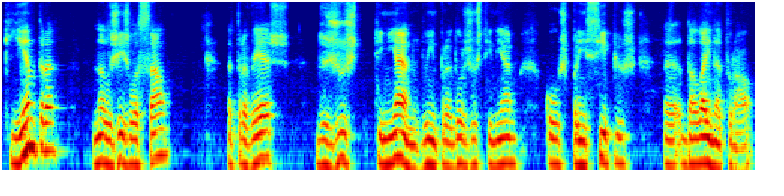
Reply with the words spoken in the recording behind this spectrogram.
que entra na legislação através de Justiniano, do imperador Justiniano, com os princípios uh, da lei natural.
